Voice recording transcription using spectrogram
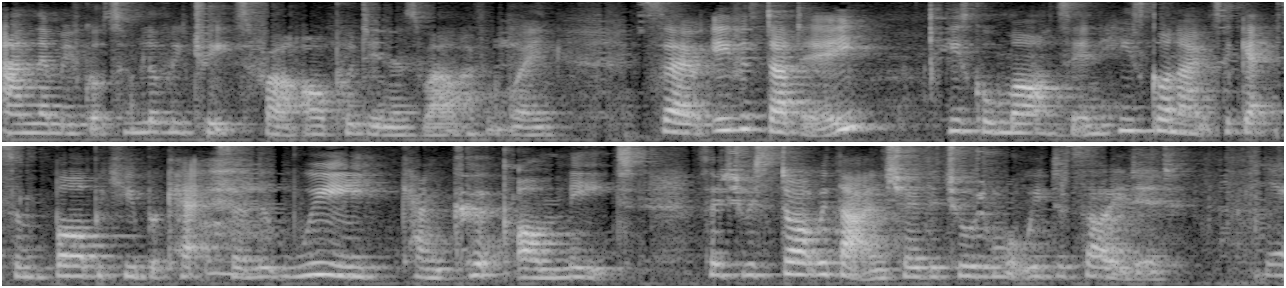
and then we've got some lovely treats for our pudding as well, haven't we? So Eva's daddy, he's called Martin, he's gone out to get some barbecue briquettes so that we can cook our meat. So should we start with that and show the children what we decided? Yeah.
